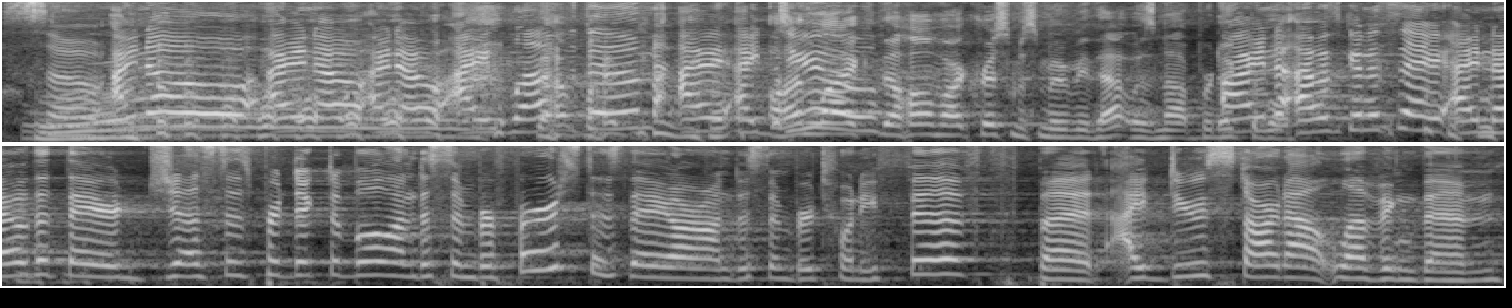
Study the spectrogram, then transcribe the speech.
So I know, I know, I know. I love them. I, I, do. Unlike the Hallmark Christmas movie, that was not predictable. I, know, I was going to say, I know that they're just as predictable on December 1st as they are on December 25th, but I do start out loving them,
